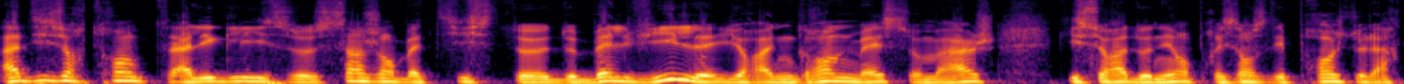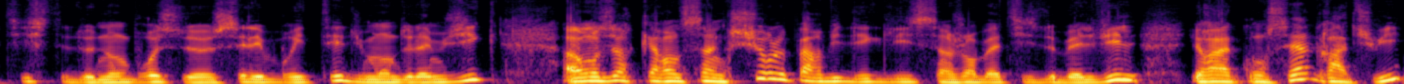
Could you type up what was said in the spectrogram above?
à 10h30 à l'église Saint-Jean-Baptiste de Belleville. Il y aura une grande messe hommage qui sera donnée en présence des proches de l'artiste et de nombreuses célébrités du monde de la musique. À 11h45 sur le parvis de l'église Saint-Jean-Baptiste de Belleville, il y aura un concert gratuit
